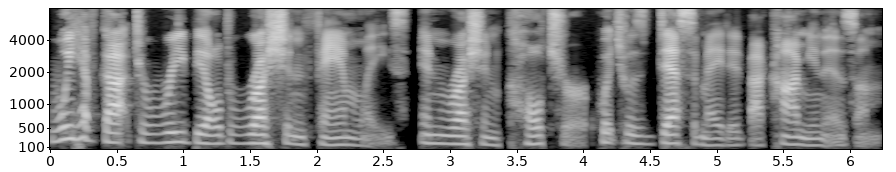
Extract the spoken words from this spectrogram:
we have got to rebuild Russian families and Russian culture, which was decimated by communism.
